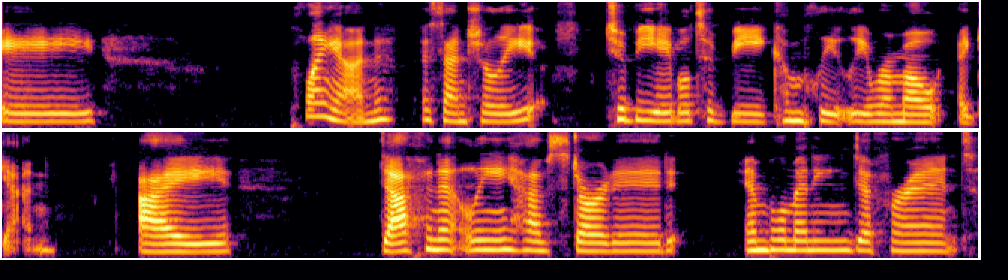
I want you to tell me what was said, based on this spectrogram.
a plan essentially to be able to be completely remote again. I definitely have started implementing different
